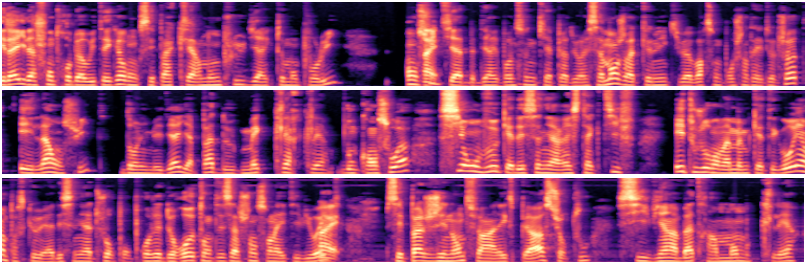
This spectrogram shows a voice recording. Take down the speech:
Et là, il affronte Robert Whittaker, donc c'est pas clair non plus directement pour lui. Ensuite, il y a Derek Bronson qui a perdu récemment, Jared Cannonier qui va avoir son prochain title shot, et là ensuite, dans l'immédiat, il n'y a pas de mec clair clair. Donc en soi, si on veut qu'Adesanya reste actif et toujours dans la même catégorie, hein, parce que Adesanya a toujours pour projet de retenter sa chance en light heavyweight, c'est pas gênant de faire un Alex Pereira, surtout s'il vient abattre un membre clair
